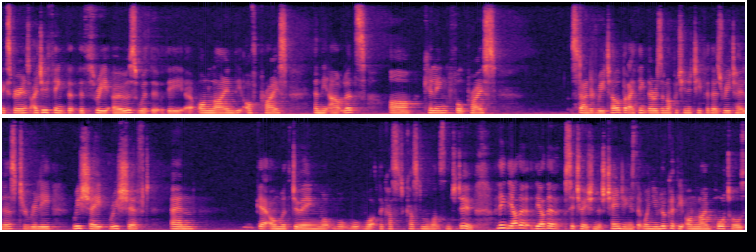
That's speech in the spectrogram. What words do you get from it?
experience. I do think that the three O's with the, the uh, online, the off price, and the outlets are killing full price standard retail, but I think there is an opportunity for those retailers to really reshape, reshift, and get on with doing what, what, what the customer wants them to do. I think the other the other situation that's changing is that when you look at the online portals,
